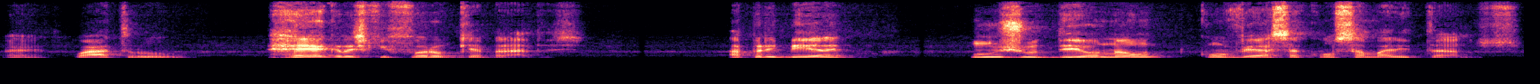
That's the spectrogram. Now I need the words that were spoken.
né? quatro regras que foram quebradas. A primeira, um judeu não conversa com samaritanos,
